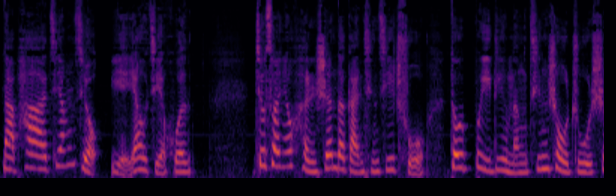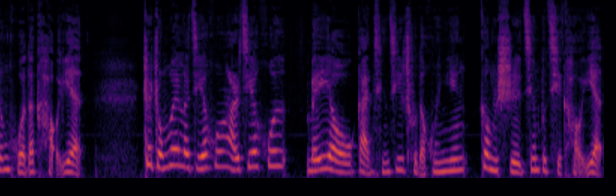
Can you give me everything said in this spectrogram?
哪怕将就也要结婚。就算有很深的感情基础，都不一定能经受住生活的考验。这种为了结婚而结婚、没有感情基础的婚姻，更是经不起考验。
